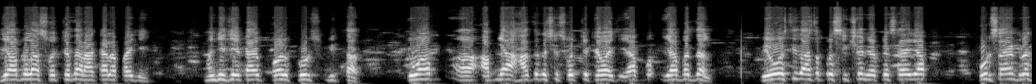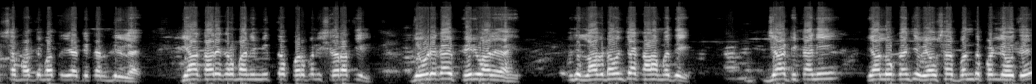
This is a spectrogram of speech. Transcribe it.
जे आपल्याला स्वच्छता राखायला पाहिजे म्हणजे जे काय फळ फ्रुट्स विकतात किंवा आपल्या हात कसे स्वच्छ ठेवायचे याबद्दल व्यवस्थित असं प्रशिक्षण एफ एस आय या फूड सायन्स ड्रग्सच्या माध्यमातून या ठिकाणी दिलेलं आहे. या कार्यक्रमानिमित्त परभणी शहरातील जेवढे काही फेरीवाले आहेत म्हणजे लॉकडाऊनच्या काळामध्ये ज्या ठिकाणी या लोकांचे व्यवसाय बंद पडले होते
